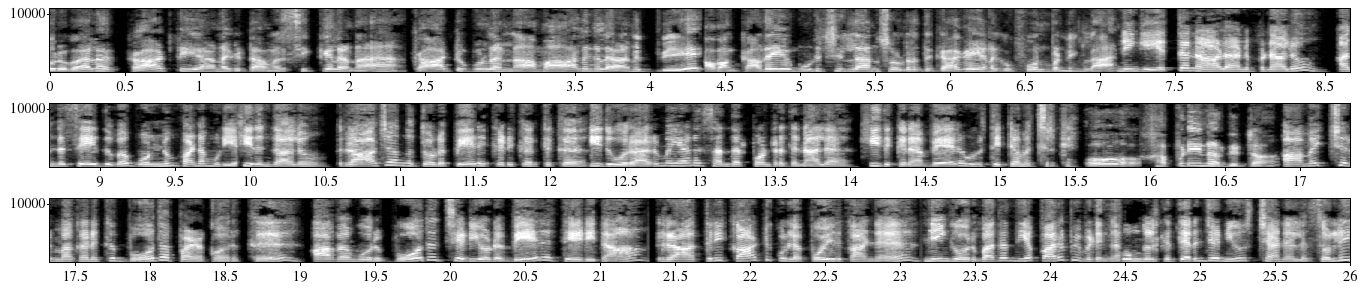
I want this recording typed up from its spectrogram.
ஒருவேளை காட்டு யானை கிட்ட அவன் சிக்கலனா காட்டுக்குள்ள நாம ஆளுங்களை அனுப்பி அவன் கதையை முடிச்சிடலான்னு சொல்றதுக்காக எனக்கு போன் பண்ணீங்களா? நீங்க எத்தனை ஆள் அனுப்பினாலும் அந்த சேதுவை ஒண்ணும் பண்ண முடியாது. இருந்தாலும் ராஜாங்கத்தோட பேரை கெடுக்கிறதுக்கு இது ஒரு அருமையான சந்தர்ப்பம்ன்றதுனால இதுக்கு நான் வேற ஒரு திட்டம் வச்சிருக்கேன். ஓ அப்படின்னு திட்டம் அமைச்சர் மகனுக்கு போதை பழக்கம் இருக்கு. அவன் ஒரு போதை செடியோட வேரை தேடிதான் ராத்திரி காட்டுக்குள்ள போயிருக்கான்னு நீங்க ஒரு வதந்திய பரப்பி விடுங்க. உங்களுக்கு தெரிஞ்ச நியூஸ் சேனல்ல சொல்லி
